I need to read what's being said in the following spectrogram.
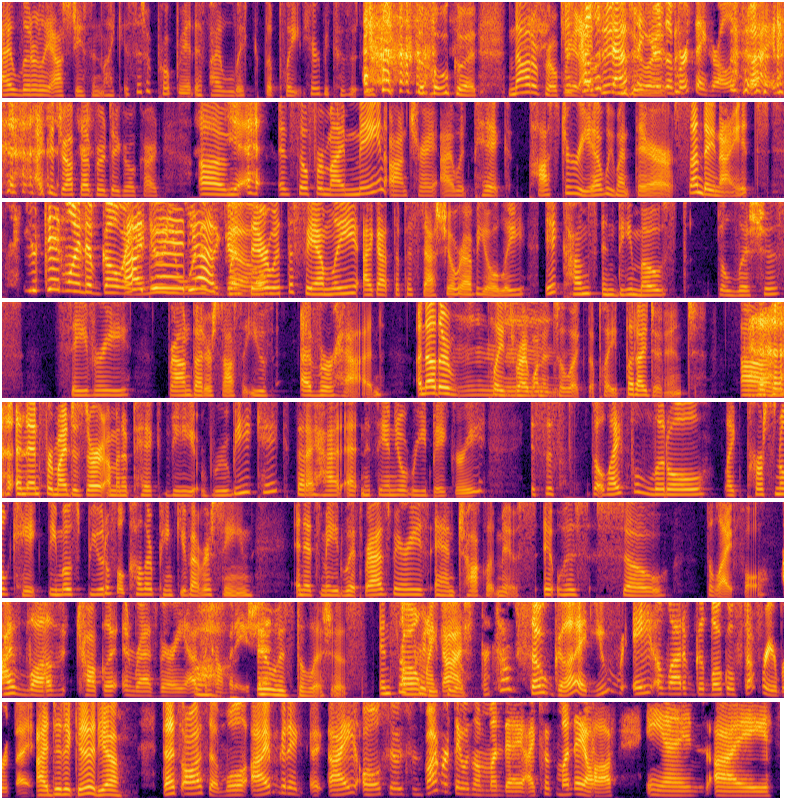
I literally asked Jason, like, is it appropriate if I lick the plate here because it was so good? Not appropriate. Just tell I the staff that you're it. the birthday girl. It's fine. I could drop that birthday girl card. Um, yes. And so for my main entree, I would pick Pastaria. We went there Sunday night. You did wind up going. I, you did, yes. Went there with the family. I got the pistachio ravioli. It comes in the most delicious, savory brown butter sauce that you've ever had. Another place where I wanted Mm. to lick the plate, but I didn't. Um, and then for my dessert, I'm going to pick the ruby cake that I had at Nathaniel Reid Bakery. It's this delightful little, like, personal cake, the most beautiful color pink you've ever seen. And it's made with raspberries and chocolate mousse. It was so delightful. I love chocolate and raspberry as a combination. It was delicious and so oh pretty my gosh, too. that sounds so good. You ate a lot of good local stuff for your birthday. I did it good, yeah. That's awesome. Well, I'm gonna. I also, since my birthday was on Monday, I took Monday off and I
